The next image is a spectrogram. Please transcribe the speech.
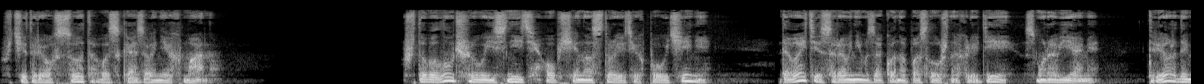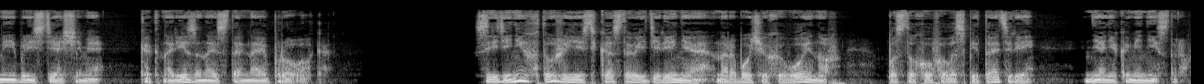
в 400 высказываниях Ману. Чтобы лучше уяснить общий настрой этих поучений, давайте сравним законопослушных людей с муравьями, твердыми и блестящими, как нарезанная стальная проволока. Среди них тоже есть кастовые деления на рабочих и воинов, пастухов и воспитателей, нянек и министров.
